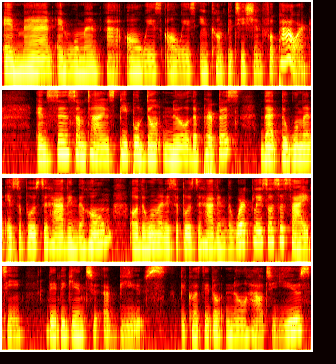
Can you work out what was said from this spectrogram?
and man and woman are always, always in competition for power. And since sometimes people don't know the purpose that the woman is supposed to have in the home or the woman is supposed to have in the workplace or society, they begin to abuse because they don't know how to use,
